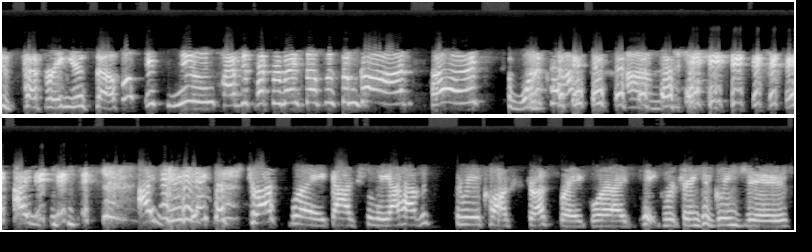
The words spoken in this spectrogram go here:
just peppering yourself. Oh, it's noon. Time to pepper myself with some God. Oh, it's one o'clock. um, I, I do take the stress break. Actually, I have a three o'clock stress break where I take drink a green juice.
